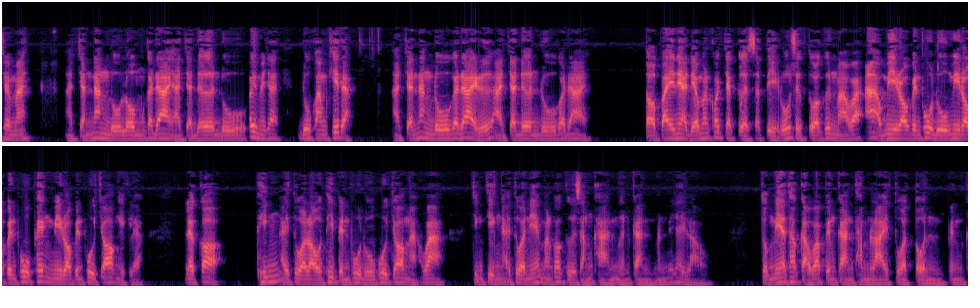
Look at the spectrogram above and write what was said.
ใช่ไหมอาจจะนั่งดูลมก็ได้ อาจจะเดินดู เอ้ยไม่ใช่ ดูความคิดอะ อาจจะนั่งดูก็ได้ หรืออาจจะเดินดูก็ได้ ต่อไปเนี่ยเดี๋ยวมันก็จะเกิดสติรู้สึกตัวขึ้นมาว่าอ้าวมีเราเป็นผู้ดู มีเราเป็นผู้เพ่ง มีเราเป็นผู้จ้องอีกแล้ว แล้วก็ทิ้งไอ้ตัวเราที่เป็นผู้ดูผู้จ้องอะว่า จริง ๆ ไอ้ตัวนี้มันก็คือสังขารเหมือนกัน มันไม่ใช่เรา ตรงนี้เท่ากับว่าเป็นการทำลายตัวตนเป็นค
